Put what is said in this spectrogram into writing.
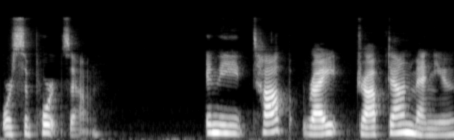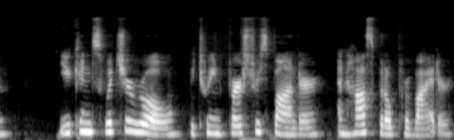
or support zone. In the top right drop-down menu, you can switch your role between first responder and hospital provider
